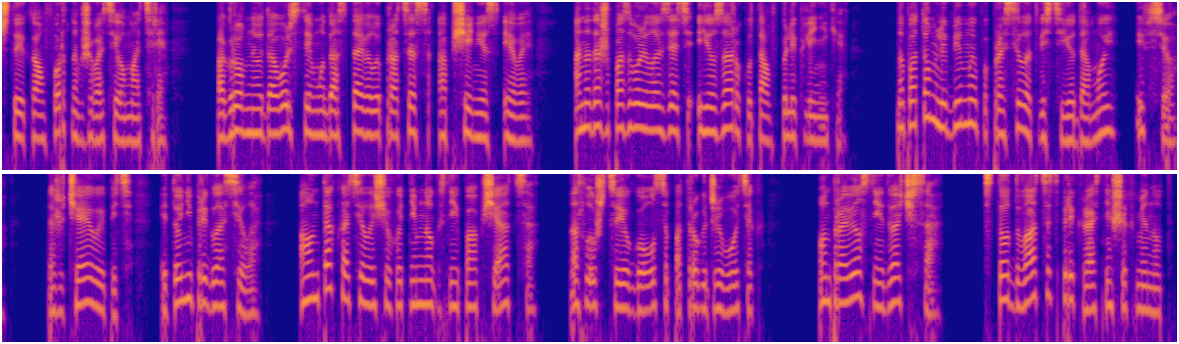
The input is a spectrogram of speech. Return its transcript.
что ей комфортно в животе у матери. Огромное удовольствие ему доставил и процесс общения с Эвой. Она даже позволила взять ее за руку там, в поликлинике. Но потом любимая попросила отвезти ее домой, и все. Даже чай выпить, и то не пригласила. А он так хотел еще хоть немного с ней пообщаться, наслушаться ее голоса, потрогать животик. Он провел с ней два часа. 120 прекраснейших минут.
